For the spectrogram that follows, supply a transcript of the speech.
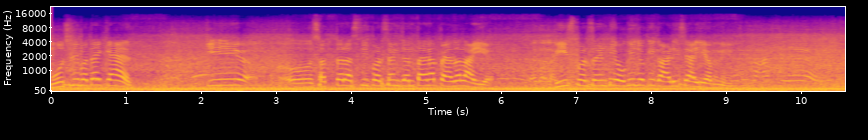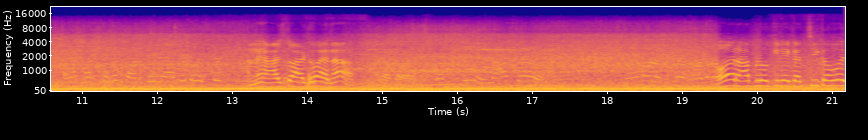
मोस्टली पता है क्या है कि सत्तर अस्सी परसेंट जनता है ना पैदल आई है। बीस परसेंट ही होगी जो कि गाड़ी से आई है अपनी। नहीं आज तो आठवा है ना। और आप लोग के लिए एक अच्छी खबर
